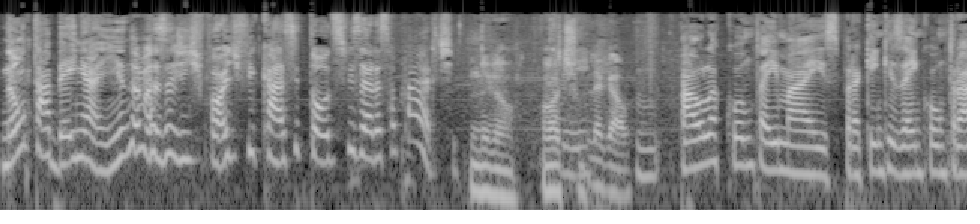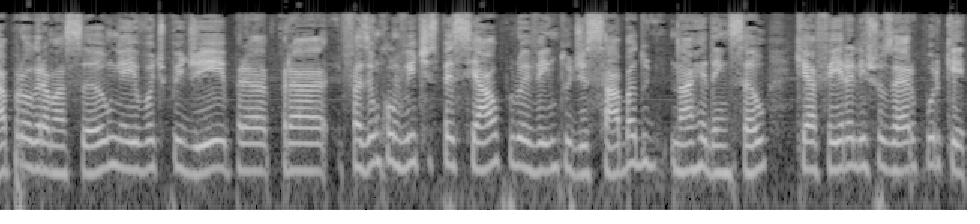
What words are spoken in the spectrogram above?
não está bem ainda, mas a gente pode ficar se todos fizerem essa parte. Legal, ótimo. Sim. Legal. Paula, conta aí mais para quem quiser encontrar a programação e aí eu vou te pedir para fazer um convite especial para o evento de sábado na Redenção, que é a Feira Lixo Zero. Por quê?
